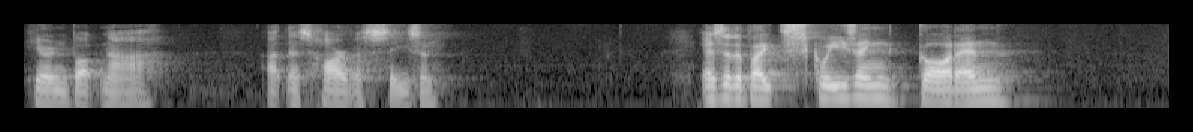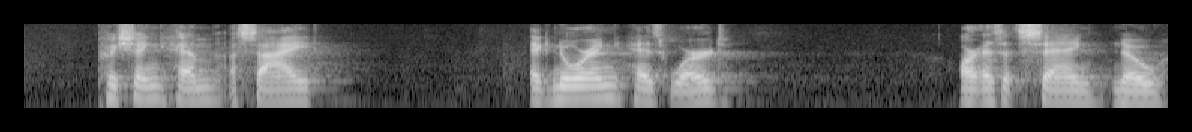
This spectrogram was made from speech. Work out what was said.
here in Buckna at this harvest season? Is it about squeezing God in, pushing Him aside, ignoring His word? Or is it saying, no,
